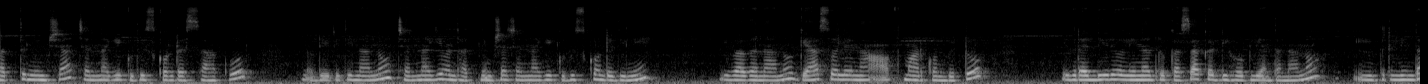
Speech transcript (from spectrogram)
ಹತ್ತು ನಿಮಿಷ ಚೆನ್ನಾಗಿ ಕುದಿಸ್ಕೊಂಡ್ರೆ ಸಾಕು. ನೋಡಿ, ಈ ರೀತಿ ನಾನು ಚೆನ್ನಾಗಿ ಒಂದು ಹತ್ತು ನಿಮಿಷ ಚೆನ್ನಾಗಿ ಕುದಿಸ್ಕೊಂಡಿದ್ದೀನಿ. ಇವಾಗ ನಾನು ಗ್ಯಾಸ್ ಒಲೆನ ಆಫ್ ಮಾಡ್ಕೊಂಡ್ಬಿಟ್ಟು ಇದರಲ್ಲಿರೋ ಏನಾದರೂ ಕಸ ಕಡ್ಡಿ ಹೋಗಲಿ ಅಂತ ನಾನು ಇದರಿಂದ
